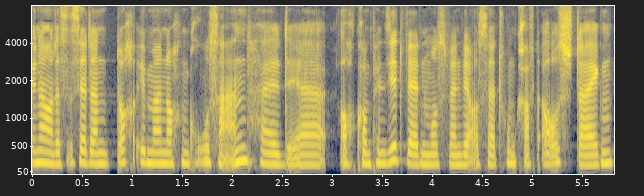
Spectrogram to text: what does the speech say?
Genau, das ist ja dann doch immer noch ein großer Anteil, der auch kompensiert werden muss, wenn wir aus der Atomkraft aussteigen.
